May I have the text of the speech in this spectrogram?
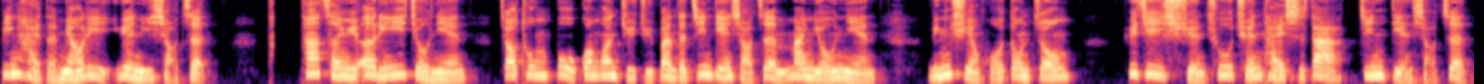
滨海的苗栗苑里小镇，它曾于二零一九年交通部观光局举办的经典小镇漫游年遴选活动中。预计选出全台十大经典小镇，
